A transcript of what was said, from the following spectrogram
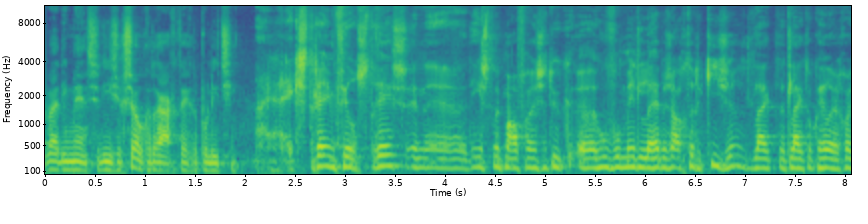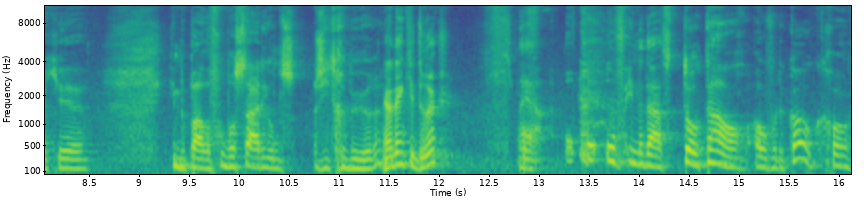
bij- die mensen die zich zo gedragen tegen de politie? Nou ja, extreem veel stress. En eh, het eerste wat ik me afvraag is natuurlijk eh, hoeveel middelen hebben ze achter de kiezen. Het lijkt, het lijkt ook heel erg wat je in bepaalde voetbalstadions ziet gebeuren. Ja, denk je drugs? Nou ja, o- o- of inderdaad totaal over de kook. Gewoon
